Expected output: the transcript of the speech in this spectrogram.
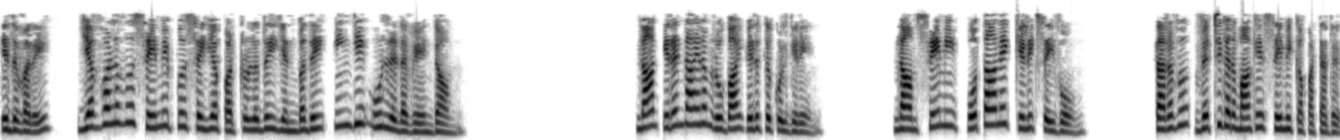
இதுவரை எவ்வளவு சேமிப்பு செய்யப்பட்டுள்ளது என்பதை இங்கே உள்ளிட வேண்டும். நான் இரண்டாயிரம் ரூபாய் எடுத்துக்கொள்கிறேன். நாம் சேமி பொத்தானை கிளிக் செய்வோம். தரவு வெற்றிகரமாக சேமிக்கப்பட்டது.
